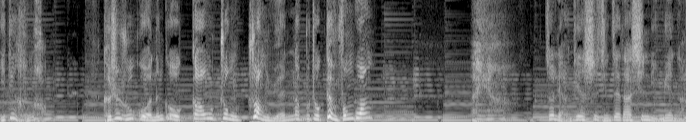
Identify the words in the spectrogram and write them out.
一定很好。可是如果能够高中状元，那不就更风光？哎呀，这两件事情在他心里面呢、啊，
